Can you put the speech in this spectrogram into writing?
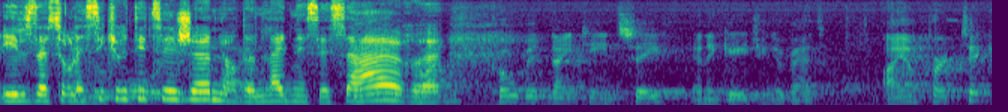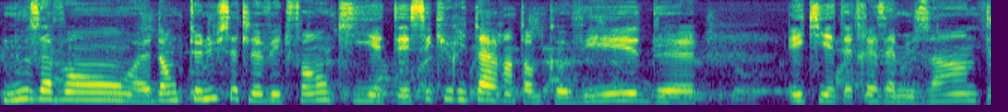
ils assurent la sécurité de ces jeunes, leur donnent l'aide nécessaire. Nous avons euh, donc tenu cette levée de fonds qui était sécuritaire en temps de COVID, et qui était très amusante.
